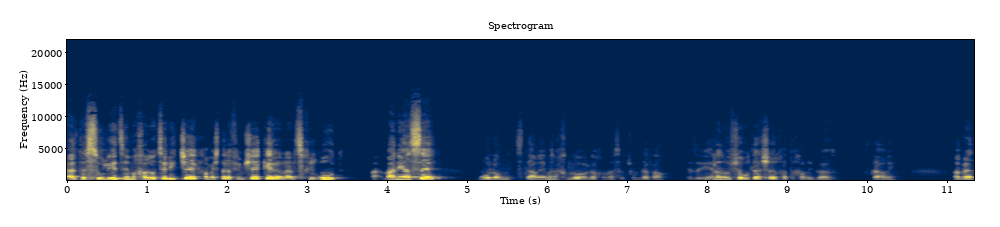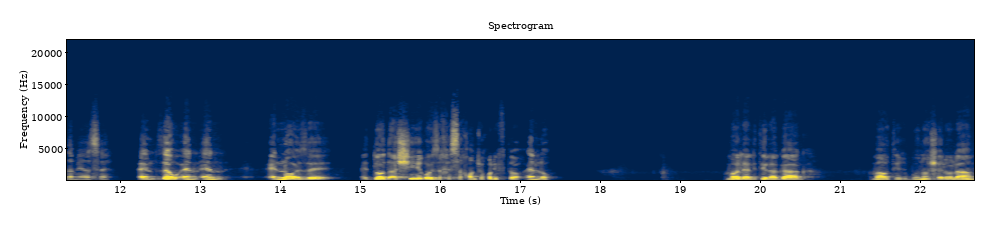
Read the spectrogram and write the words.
אל תעשו לי את זה, מחר יוצא לי צ'ק, 5,000 שקל על, על שכירות, מה, מה אני אעשה? אמרו לו, מצטערים, אנחנו לא, לא יכולים לעשות שום דבר. אז אין לנו אפשרות לאשר לך את החריגה הזאת, מצטערים. מה בן אדם יעשה? אין, זהו, אין, אין, אין לו איזה דוד עשיר או איזה חיסכון שיכול לפתוח, אין לו. אמר לי, עליתי לגג, אמרתי, ריבונו של עולם,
